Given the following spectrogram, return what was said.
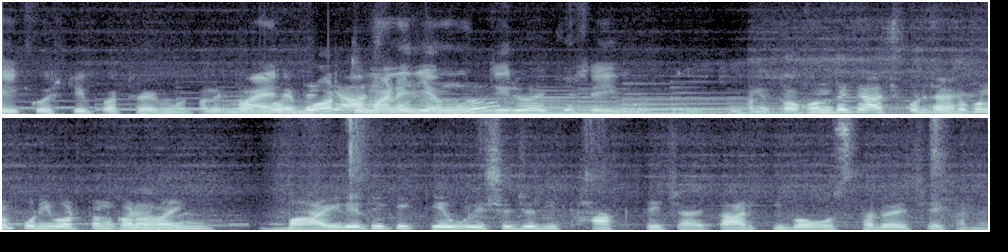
এই কষ্টি পাথরের মূর্তি। মানে আজ বর্তমানে যে মূর্তি রয়েছে সেই মূর্তি মানে তখন থেকে আজ পর্যন্ত হ্যাঁ। কোনো পরিবর্তন করা হয়নি। বাইরে থেকে কেউ এসে যদি থাকতে চায় তার কি ব্যবস্থা রয়েছে এখানে?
